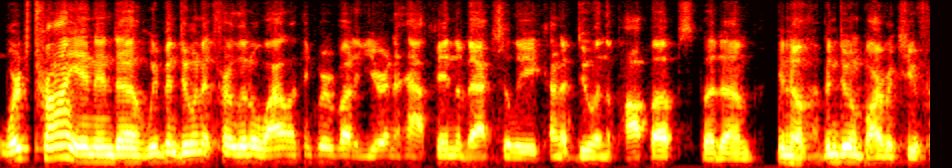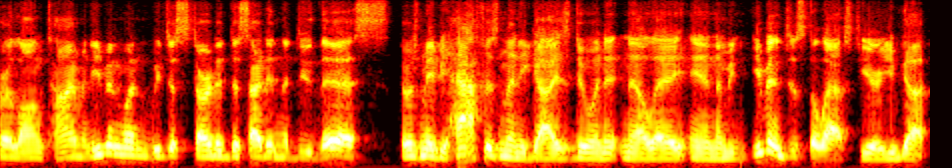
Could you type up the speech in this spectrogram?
we're trying, and uh, we've been doing it for a little while. I think we're about a year and a half in of actually kind of doing the pop-ups, but um, you know I've been doing barbecue for a long time, and even when we just started deciding to do this, there was maybe half as many guys doing it in LA, and I mean even just the last year, you've got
